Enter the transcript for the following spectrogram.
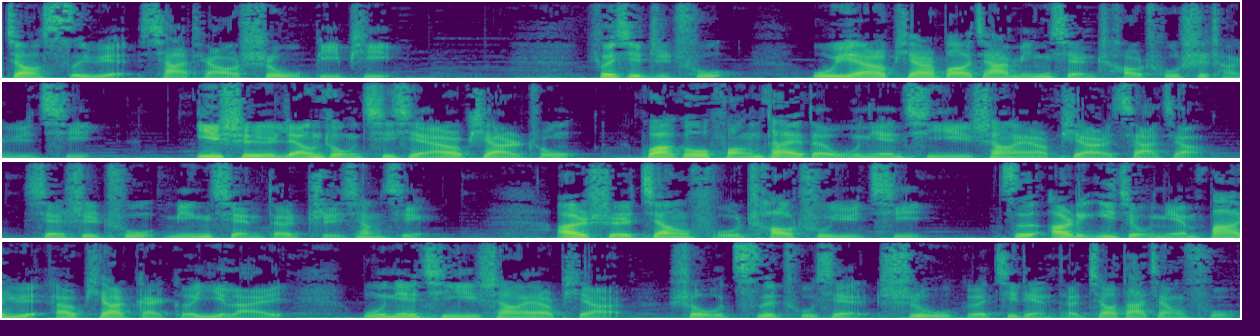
较四月下调十五 BP。分析指出，五月 LPR 报价明显超出市场预期，一是两种期限 LPR 中挂钩房贷的五年期以上 LPR 下降，显示出明显的指向性；二是降幅超出预期。自二零一九年八月 LPR 改革以来，五年期以上 LPR 首次出现十五个基点的较大降幅。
